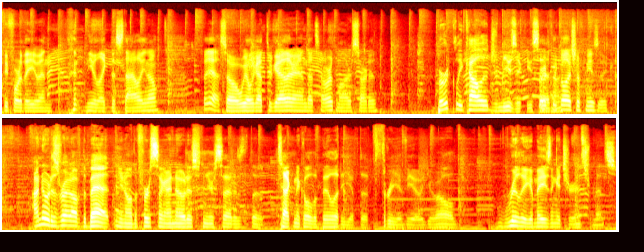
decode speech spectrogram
before they even knew like the style, you know. But yeah, so we all got together and that's how Earth Mother started. Berklee College of Music. You said. Berklee huh? College of Music. I noticed right off the bat. You know, the first thing I noticed in your set is the technical ability of the three of you. You're all really amazing at your instruments.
